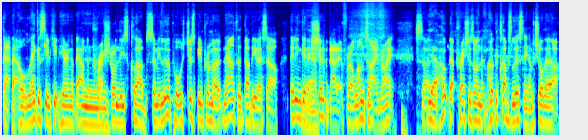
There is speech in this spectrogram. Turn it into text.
that, that whole legacy we keep hearing about, the Mm. pressure on these clubs. I mean, Liverpool's just been promoted now to the WSL. They didn't give a shit about it for a long time, right? So Yeah. I hope that pressure's on them. I hope the club's listening. I'm sure they are.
